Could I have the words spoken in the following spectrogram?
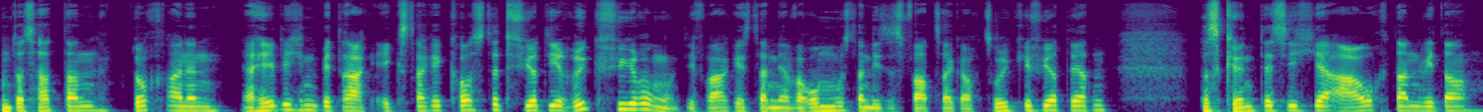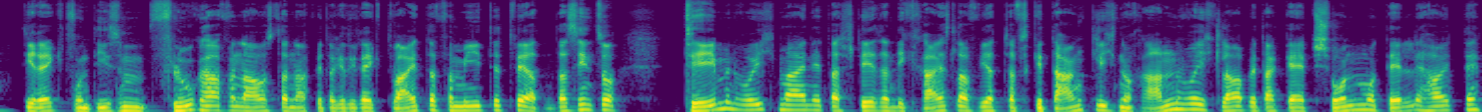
Und das hat dann doch einen erheblichen Betrag extra gekostet für die Rückführung. Und die Frage ist dann ja, warum muss dann dieses Fahrzeug auch zurückgeführt werden? Das könnte sich ja auch dann wieder direkt von diesem Flughafen aus dann auch wieder direkt weiter vermietet werden. Das sind so Themen, wo ich meine, da steht dann die Kreislaufwirtschaft gedanklich noch an, wo ich glaube, da gäbe es schon Modelle heute,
